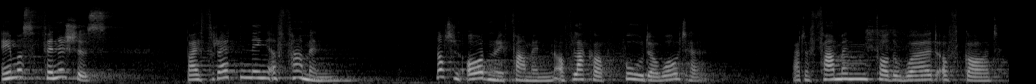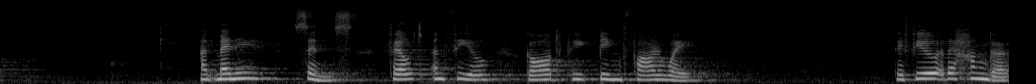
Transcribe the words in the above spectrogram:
Amos finishes by threatening a famine, not an ordinary famine of lack of food or water, but a famine for the word of God. And many since felt and feel God being far away. They feel their hunger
